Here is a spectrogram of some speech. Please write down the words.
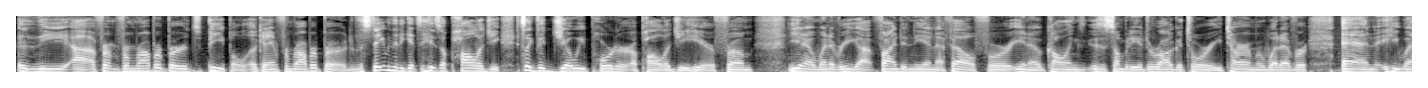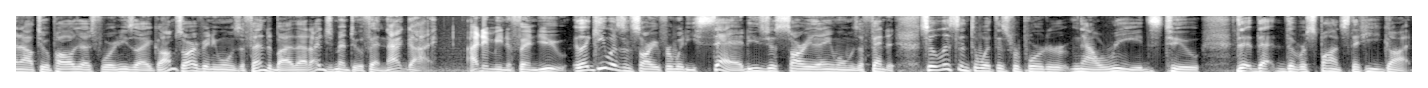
the uh, from from Robert Byrd's people, okay, and from Robert Byrd, the statement that he gets, his apology, it's like the Joey Porter apology here from you know whenever he got fined in the NFL for you know calling somebody a derogatory term or whatever, and he went out to apologize for it, and he's like, oh, I'm sorry if anyone was offended by that, I just meant to offend that guy. I didn't mean to offend you. Like he wasn't sorry for what he said. He's just sorry that anyone was offended. So listen to what this reporter now reads to the the, the response that he got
